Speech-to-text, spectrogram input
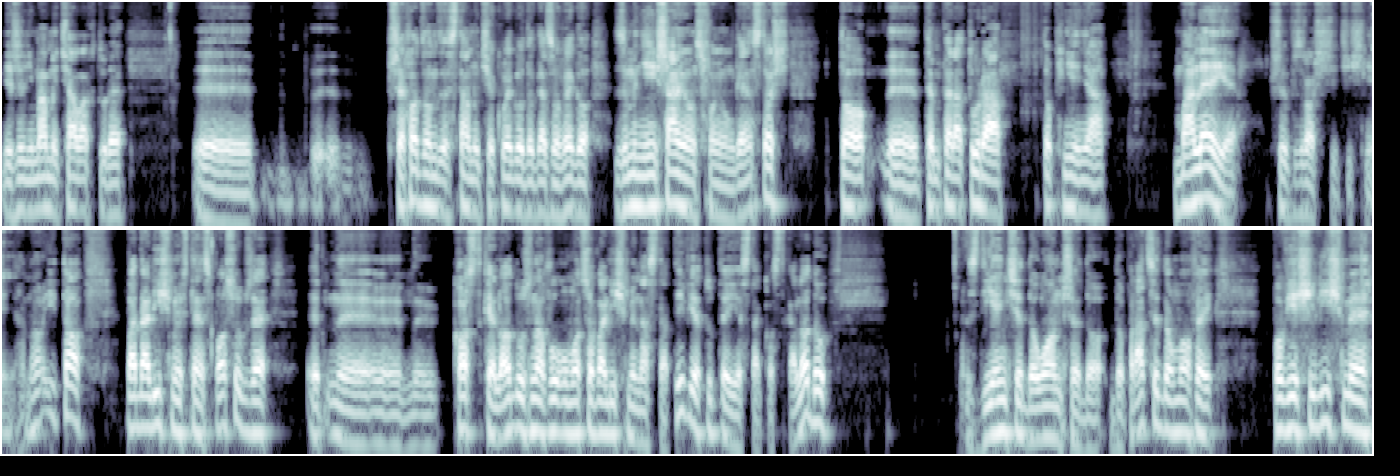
jeżeli mamy ciała, które przechodząc ze stanu ciekłego do gazowego zmniejszają swoją gęstość, to temperatura topnienia maleje przy wzroście ciśnienia. No i to badaliśmy w ten sposób, że e, e, kostkę lodu znowu umocowaliśmy na statywie. Tutaj jest ta kostka lodu. Zdjęcie dołączę do, do pracy domowej. Powiesiliśmy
